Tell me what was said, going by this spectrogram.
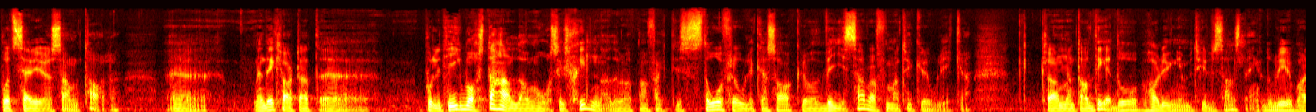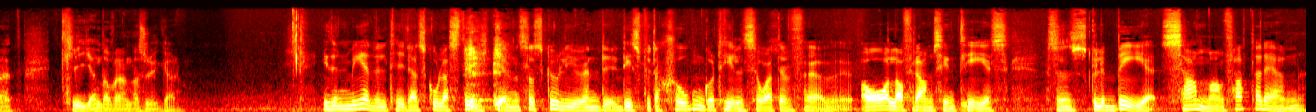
på ett seriöst samtal. Eh, men det är klart att eh, politik måste handla om åsiktsskillnader och att man faktiskt står för olika saker och visar varför man tycker olika. Klarar man inte av det, då har det ju ingen betydelse alls längre. Då blir det bara ett kliande av varandras ryggar. i den medeltida skolastiken så skulle ju en disputation gå till så att A la fram sin tes, sen skulle B sammanfatta den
